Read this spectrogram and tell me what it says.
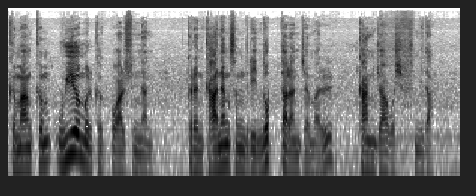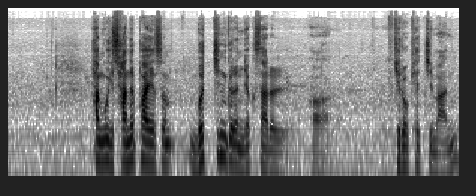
그만큼 위험을 극복할 수 있는 그런 가능성들이 높다는 점을 강조하고 싶습니다. 한국이 산업화에서 멋진 그런 역사를 어, 기록했지만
